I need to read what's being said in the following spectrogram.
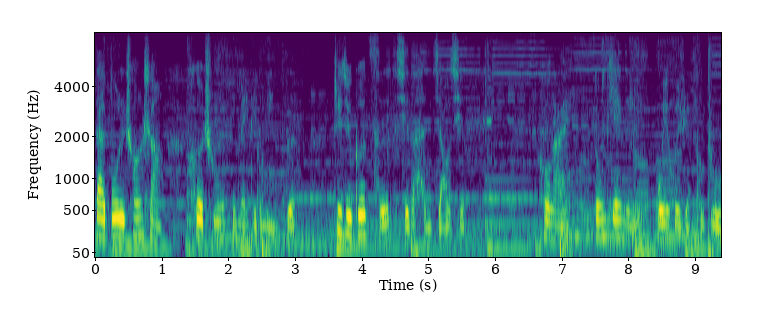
在玻璃窗上喝出你美丽的名字，这句歌词写得很矫情。后来冬天里，我也会忍不住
